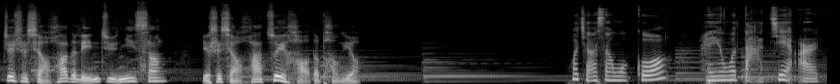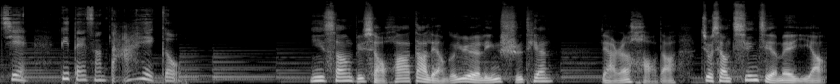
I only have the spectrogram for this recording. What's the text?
这是小花的邻居尼桑，也是小花最好的朋友。我叫上我哥。还有我大姐、二姐，你带上大黑狗。妮桑比小花大两个月零十天，俩人好的就像亲姐妹一样。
